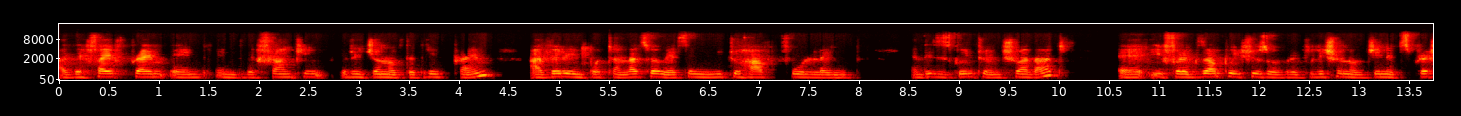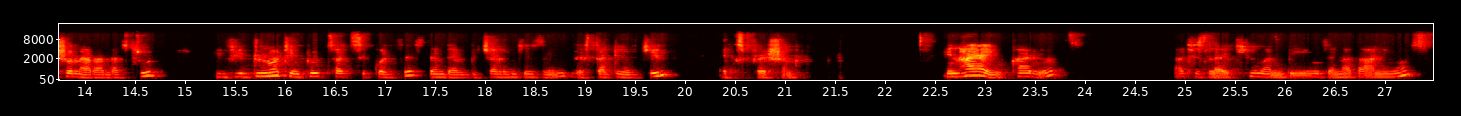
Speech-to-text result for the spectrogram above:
at the 5' prime end and the flanking region of the 3' prime are very important. That's why we are saying we need to have full length. And this is going to ensure that uh, if, for example, issues of regulation of gene expression are understood, if you do not include such sequences, then there will be challenges in the study of gene expression. In higher eukaryotes, that is like human beings and other animals,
